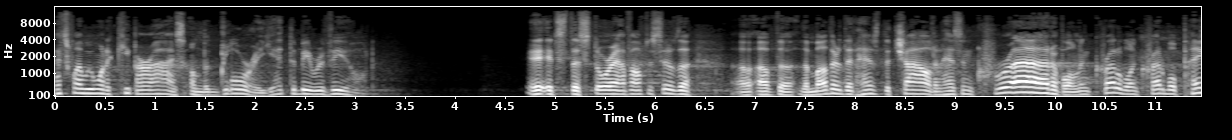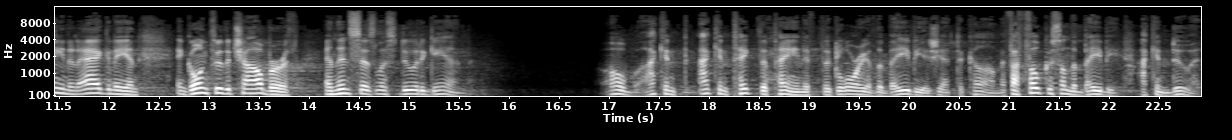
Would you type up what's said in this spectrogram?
That's why we want to keep our eyes on the glory yet to be revealed. It's the story I've often said of the, uh, of the, the mother that has the child and has incredible, incredible, incredible pain and agony and, and going through the childbirth and then says, Let's do it again. Oh, I can, I can take the pain if the glory of the baby is yet to come. If I focus on the baby, I can do it.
